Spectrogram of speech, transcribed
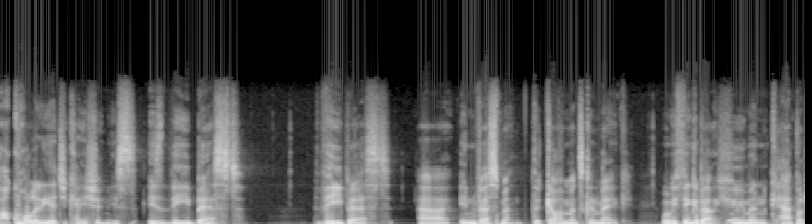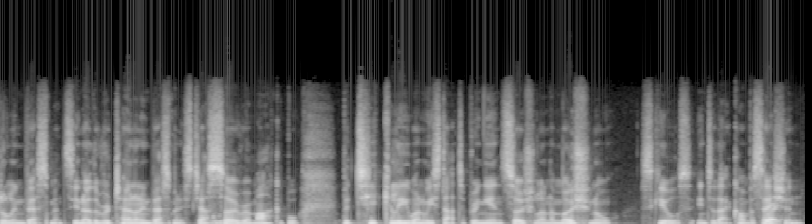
a quality education is, is the best, the best uh, investment that governments can make. When we think about human capital investments, you know, the return on investment is just so remarkable, particularly when we start to bring in social and emotional skills into that conversation, right.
